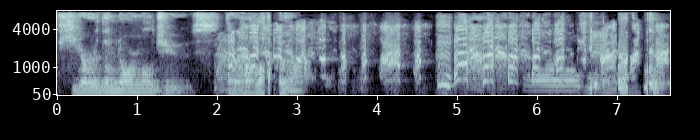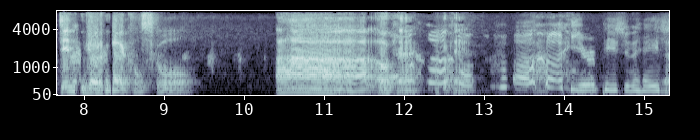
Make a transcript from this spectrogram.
here are the normal Jews. There are a lot of them. Oh. Didn't go to medical school. Ah, okay, okay, European Haitian yeah,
